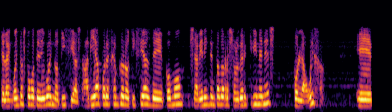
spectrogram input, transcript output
te la encuentras, como te digo, en noticias. Había, por ejemplo, noticias de cómo se habían intentado resolver crímenes con la Ouija. Eh,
